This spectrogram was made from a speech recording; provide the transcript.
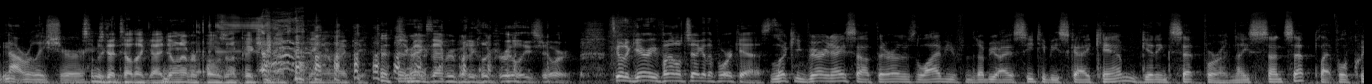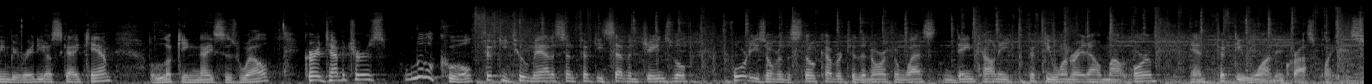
Not really sure. Somebody's got to tell that guy, don't ever pose in a picture next to Dana Rettke. She makes everybody look really short. Let's go to Gary, final check of the forecast. Looking very nice out there. There's a live view from the WISC TV Skycam, getting set for a nice sunset. Platteville Queen Bee Radio Skycam, looking nice as well. Current temperatures, a little cool. 52 Madison, 57 Janesville, 40s over the snow cover to the north and west. In Dane County, 51 right now in Mount Horeb, and 51 in Cross Plains.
